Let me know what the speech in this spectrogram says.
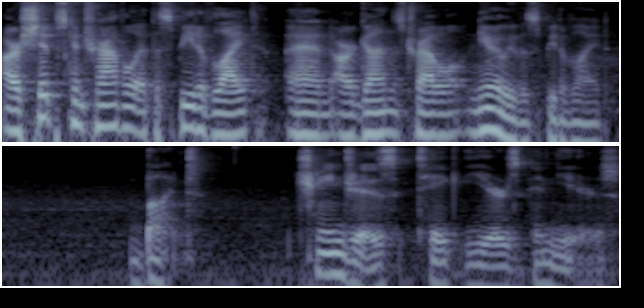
Our ships can travel at the speed of light, and our guns travel nearly the speed of light. but changes take years and years.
